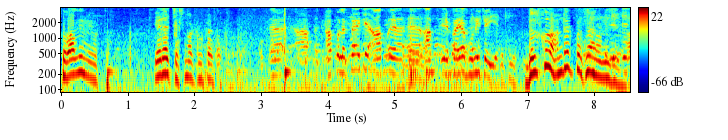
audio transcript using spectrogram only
सवाल ही नहीं उठता। मेरा चश्मा टूटा था। आपको लगता है कि आप एफ आई आप एफ होनी चाहिए? बिल्कुल हंड्रेड परसेंट होनी चाहिए।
